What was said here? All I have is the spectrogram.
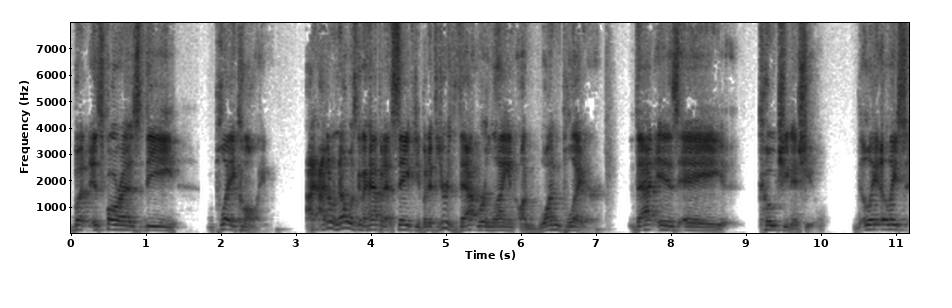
but as far as the play calling, I, I don't know what's going to happen at safety, but if you're that reliant on one player, that is a coaching issue. At least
